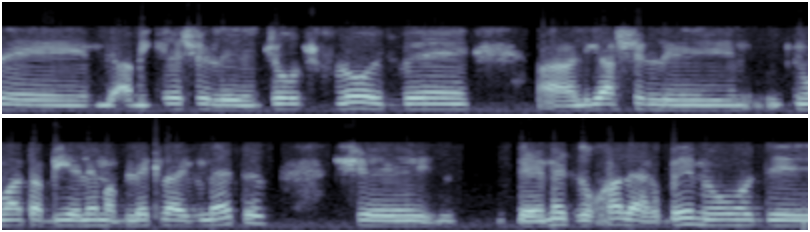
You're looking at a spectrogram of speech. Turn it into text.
אה, המקרה של אה, ג'ורג' פלויד והעלייה של אה, תנועת ה-BLM, ה-Black Lives Matter, שבאמת זוכה להרבה מאוד אה,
